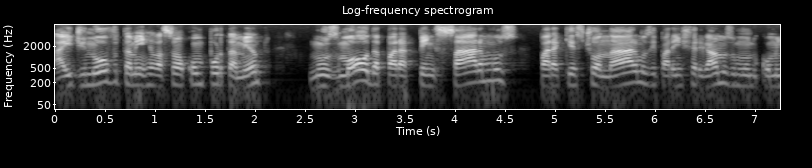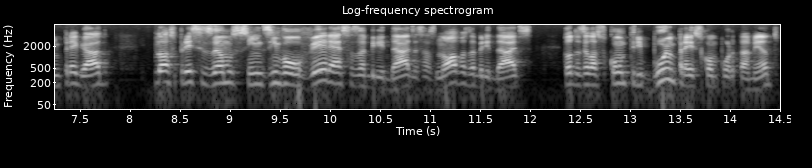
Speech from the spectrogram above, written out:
aí de novo também em relação ao comportamento, nos molda para pensarmos, para questionarmos e para enxergarmos o mundo como empregado. Nós precisamos sim desenvolver essas habilidades, essas novas habilidades, todas elas contribuem para esse comportamento,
